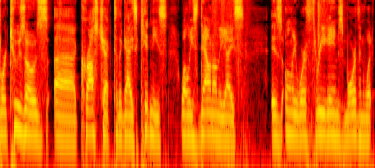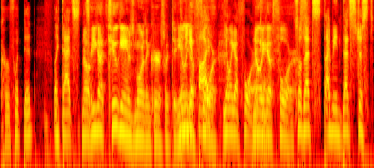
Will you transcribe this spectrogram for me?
Bortuzzo's uh, cross check to the guy's kidneys while he's down on the ice is only worth three games more than what Kerfoot did? Like that's No, he got two games more than Kerfoot did. He Did only he got five? four. He only got four. No, he got four. So that's, I mean, that's just,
